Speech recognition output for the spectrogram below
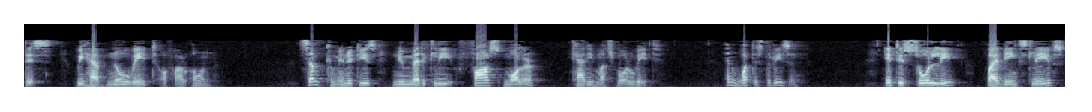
this, we have no weight of our own. Some communities numerically far smaller carry much more weight. And what is the reason? It is solely by being slaves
